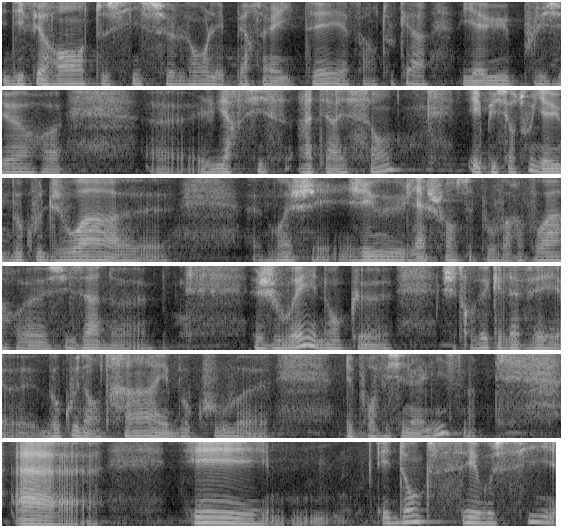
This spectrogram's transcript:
différente aussi selon les personnalités. Enfin, en tout cas, il y a eu plusieurs euh, exercices intéressants. Et puis surtout, il y a eu beaucoup de joie. moi, j'ai eu la chance de pouvoir voir Suzanne jouer. Donc, j'ai trouvé qu'elle avait beaucoup d'entrain et beaucoup de professionnalisme. et et donc c'est aussi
